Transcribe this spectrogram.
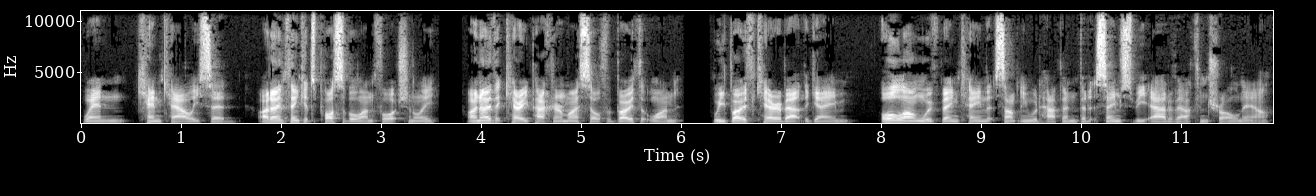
when Ken Cowley said, I don't think it's possible, unfortunately. I know that Kerry Packer and myself are both at one. We both care about the game. All along, we've been keen that something would happen, but it seems to be out of our control now.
